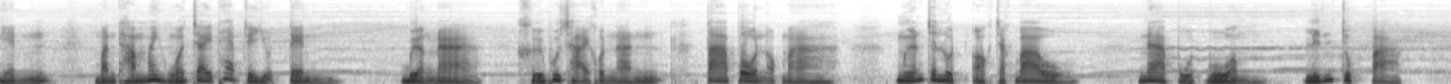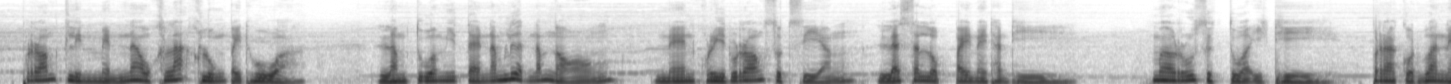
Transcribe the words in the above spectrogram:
เห็น มันทำให้หัวใจแทบจะหยุดเต้น เบื้องหน้าคือผู้ชายคนนั้น ตาโปนออกมา เหมือนจะหลุดออกจากเบ้า หน้าปูดบวม ลิ้นจุกปาก พร้อมกลิ่นเหม็นเน่าคละคลุ้งไปทั่วลำตัวมีแต่น้ำเลือดน้ำหนอง แนนกรีดร้องสุดเสียง และสลบไปในทันที เมื่อรู้สึกตัวอีกที ปรากฏว่าแน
